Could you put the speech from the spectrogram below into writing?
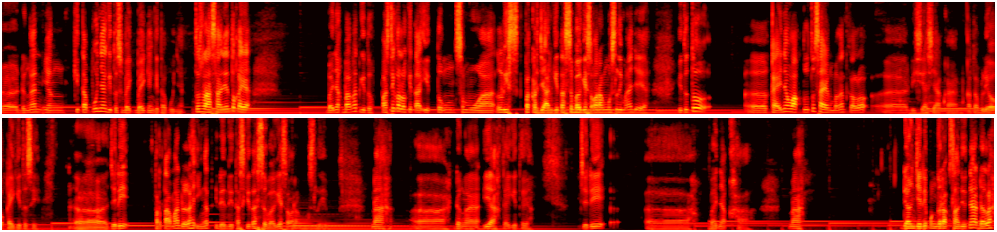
uh, dengan yang kita punya gitu sebaik-baik yang kita punya. Terus rasanya tuh kayak banyak banget gitu. Pasti kalau kita hitung semua list pekerjaan kita sebagai seorang muslim aja ya itu tuh uh, kayaknya waktu tuh sayang banget kalau uh, disia-siakan. Kata beliau kayak gitu sih. Uh, jadi pertama adalah ingat identitas kita sebagai seorang muslim. Nah uh, dengan ya kayak gitu ya jadi uh, banyak hal. Nah, yang jadi penggerak selanjutnya adalah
